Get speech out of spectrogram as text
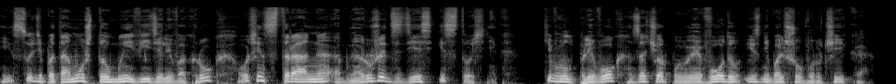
и судя по тому, что мы видели вокруг, очень странно обнаружить здесь источник. Кивнул плевок, зачерпывая воду из небольшого ручейка.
